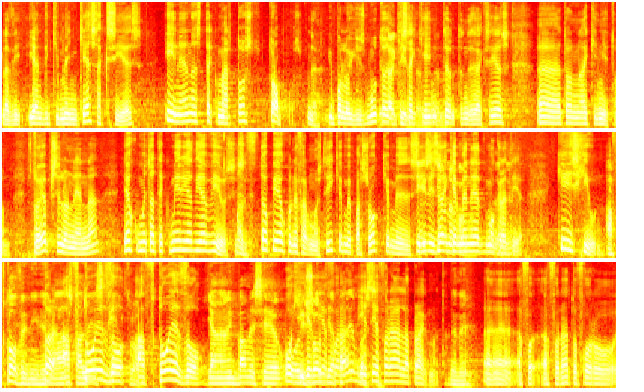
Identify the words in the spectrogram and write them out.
Δηλαδή, οι αντικειμενικές αξίες είναι ένας τεκμαρτός τρόπος ναι. υπολογισμού της ναι, αξίας ε, των ακινήτων. Στο ε1 έχουμε τα τεκμήρια διαβίωσης, τα οποία έχουν εφαρμοστεί και με Πασόκ και με ΣΥΡΙΖΑ και με Νέα Δημοκρατία. Ναι, και ισχύουν. Αυτό δεν είναι Τώρα, ένα αυτό εδώ, αυτό εδώ. Για να μην πάμε σε όχι, γιατί αφορά, γιατί αφορά άλλα πράγματα. Ναι, ναι. Ε, αφορά το φόρο.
